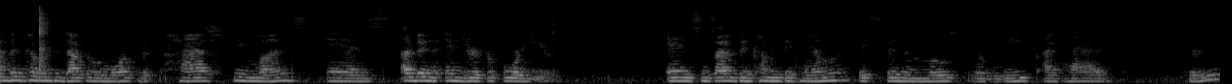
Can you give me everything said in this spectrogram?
I've been coming to Dr. Larmour for the past few months, and I've been injured for four years. And since I've been coming to him, it's been the most relief I've had, period.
